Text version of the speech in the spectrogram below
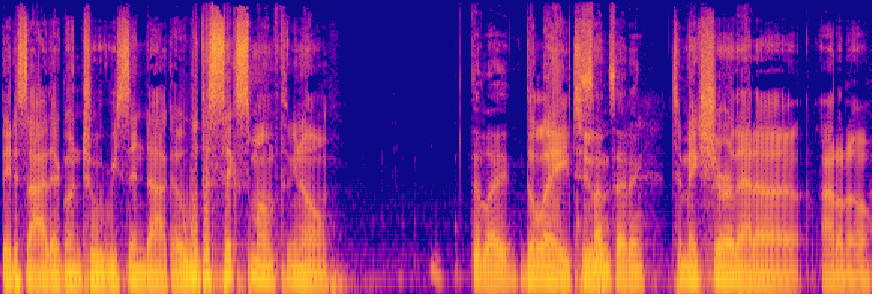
They decide they're going to rescind DACA with a six month, you know, Delay. delay to Sunsetting. to make sure that uh I don't know,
